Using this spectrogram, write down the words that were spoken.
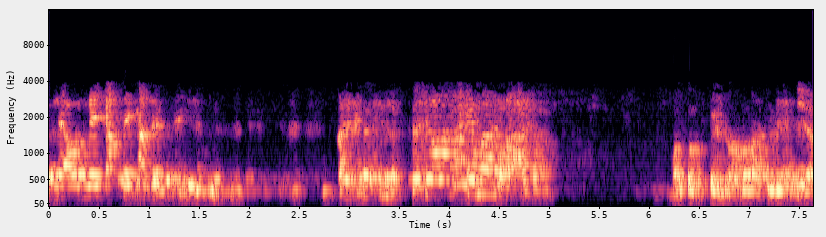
Lewat nekat-nekat. Jadi orang tanya akal. Masuk ke nomor itu dia dia.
